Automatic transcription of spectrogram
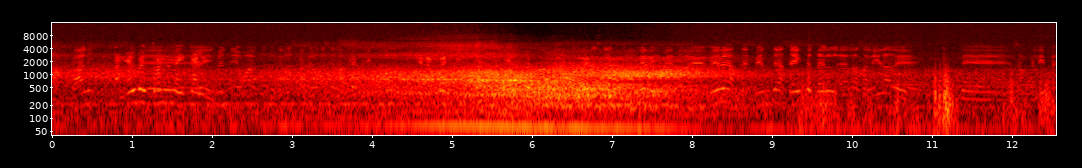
Mexicali. Daniel Beltrán de Mexicali. Él me enseñó a conducir los camiones en la PepsiCo. En la cuesta. Vende ace- vende aceites él en la salida de, de San Felipe.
